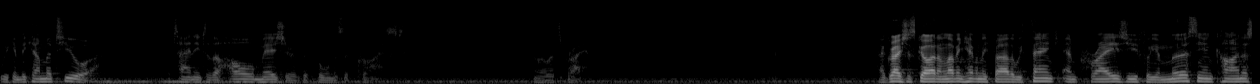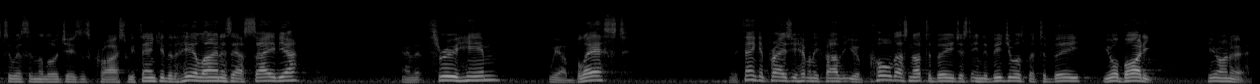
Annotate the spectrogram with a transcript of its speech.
we can become mature, attaining to the whole measure of the fullness of Christ. Well, let's pray. Our gracious God and loving Heavenly Father, we thank and praise you for your mercy and kindness to us in the Lord Jesus Christ. We thank you that He alone is our Saviour and that through Him we are blessed. We thank and praise you, Heavenly Father, that you have called us not to be just individuals, but to be your body here on earth.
